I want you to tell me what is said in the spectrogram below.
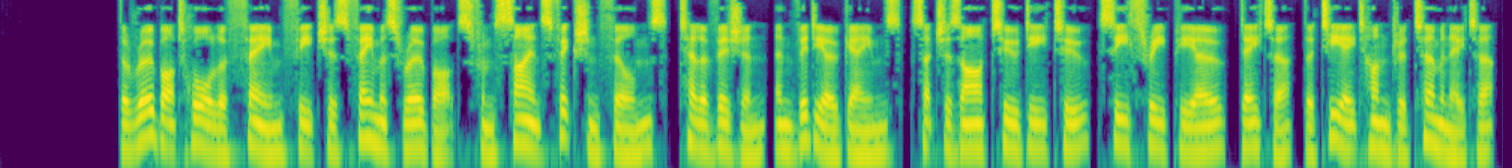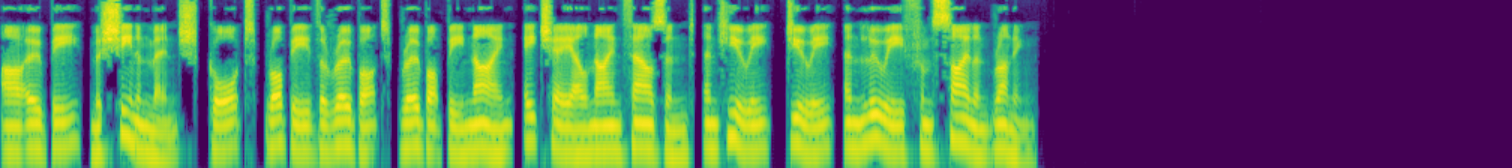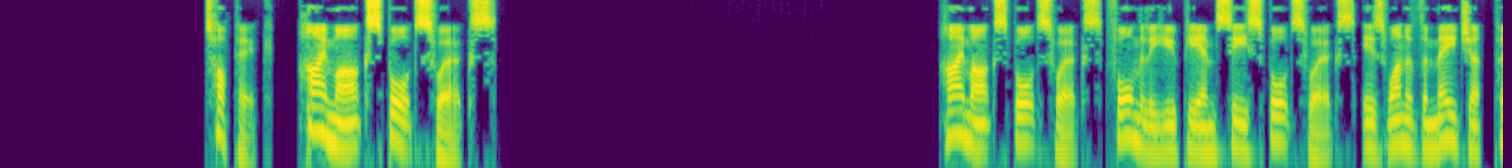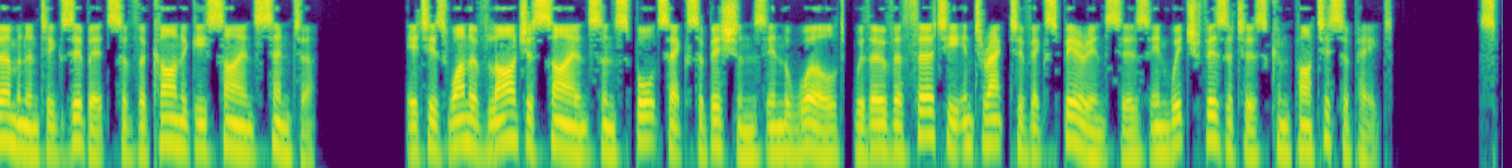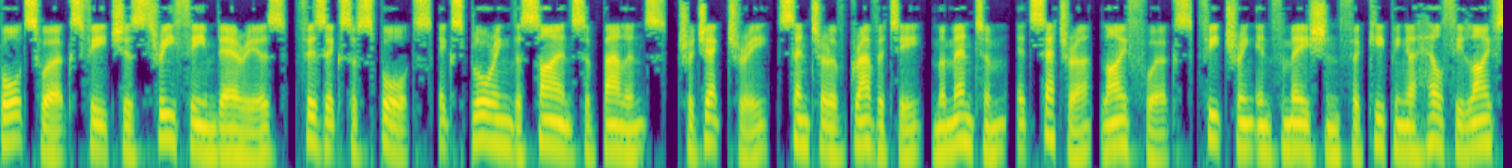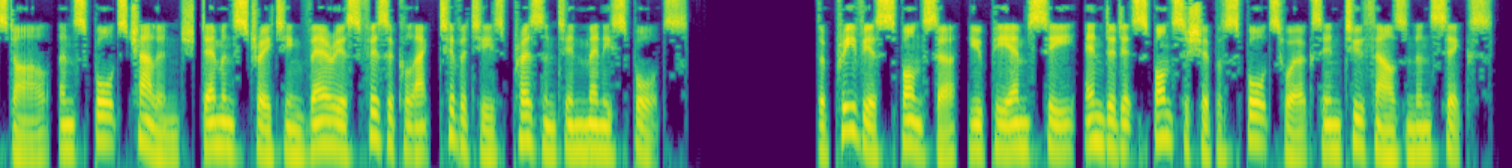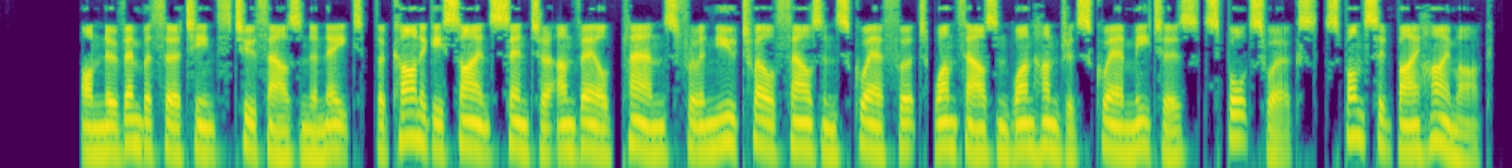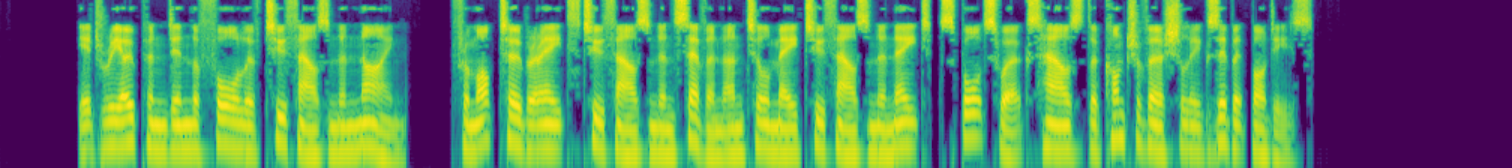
The Robot Hall of Fame features famous robots from science fiction films, television, and video games, such as R2-D2, C-3PO, Data, the T-800 Terminator, ROB, Maschinenmensch, Gort, Robbie the Robot, Robot B-9, HAL-9000, and Huey, Dewey, and Louie from Silent Running. Highmark Sportsworks Highmark Sportsworks formerly UPMC Sportsworks is one of the major, permanent exhibits of the Carnegie Science Center. It is one of largest science and sports exhibitions in the world, with over 30 interactive experiences in which visitors can participate. Sportsworks features three themed areas, Physics of Sports exploring the science of balance, trajectory, center of gravity, momentum, etc., Lifeworks featuring information for keeping a healthy lifestyle, and Sports Challenge demonstrating various physical activities present in many sports. The previous sponsor, UPMC, ended its sponsorship of Sportsworks in 2006. On November 13, 2008, the Carnegie Science Center unveiled plans for a new 12,000 square foot (1,100 square meters) sportsworks, sponsored by Highmark. It reopened in the fall of 2009. From October 8, 2007 until May 2008, Sportsworks housed the controversial exhibit bodies.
